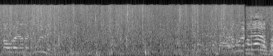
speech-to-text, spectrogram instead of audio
අදිරෝගේ මට පුතු දිනවා අතේවන් කොල්ලෝ හොඳයි හොඳයි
